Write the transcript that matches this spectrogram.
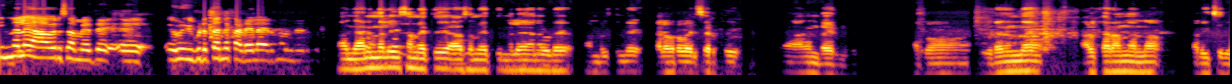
ഇന്നലെ ആ ഒരു സമയത്ത് ഇവിടെ തന്നെ കടയിലായിരുന്നു. ഞാൻ ഇന്നലെ ഈ സമയത്ത് ആ സമയത്ത് ഇന്നലെ ഞാൻ ഇവിടെ അമ്പലത്തിന്റെ കലവറ പരിസരത്ത് ആണ് ഉണ്ടായിരുന്നത് അപ്പോൾ ഇവിടെ നിന്ന് ആൾക്കാരാന്ന് എന്നെ അറിയിച്ചത്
